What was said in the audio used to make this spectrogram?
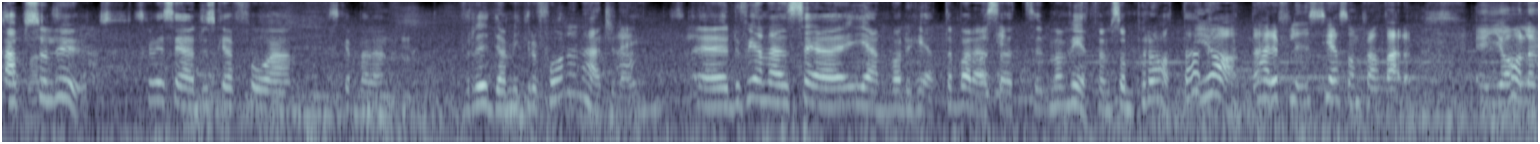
Absolut. Ska vi säga, du ska få, ska bara vrida mikrofonen här till dig. Eh, du får gärna säga igen vad du heter bara okay. så att man vet vem som pratar. Ja, det här är Felicia som pratar. Eh, jag håller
